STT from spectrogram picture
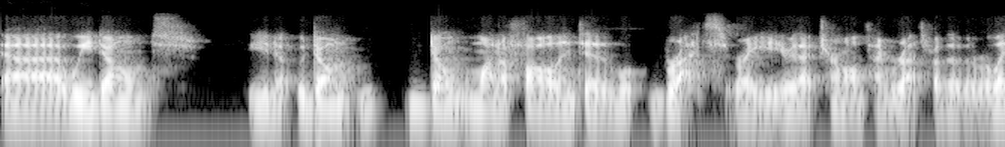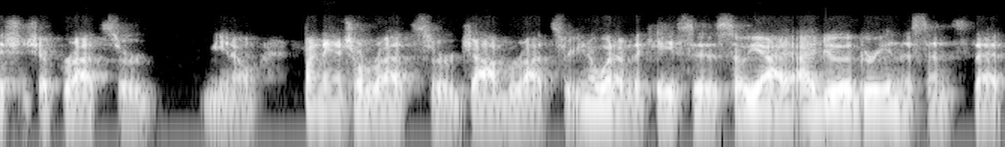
uh, we don't, you know, don't don't want to fall into ruts, right? You hear that term all the time, ruts, whether the relationship ruts or you know financial ruts or job ruts or you know whatever the case is. So yeah, I, I do agree in the sense that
